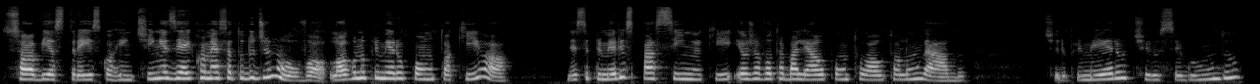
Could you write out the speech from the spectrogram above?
sobe as três correntinhas e aí começa tudo de novo, ó. Logo no primeiro ponto aqui, ó, nesse primeiro espacinho aqui, eu já vou trabalhar o ponto alto alongado. Tiro o primeiro, tiro o segundo,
